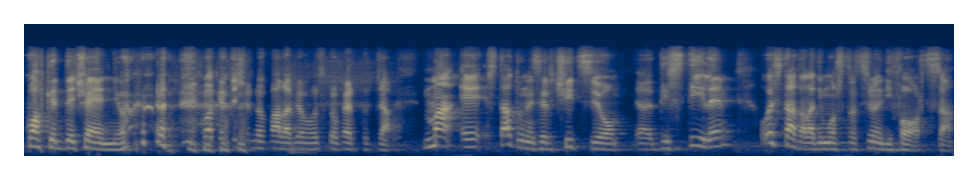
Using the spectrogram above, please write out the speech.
qualche decennio, qualche decennio fa l'abbiamo scoperto già. Ma è stato un esercizio eh, di stile o è stata la dimostrazione di forza,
